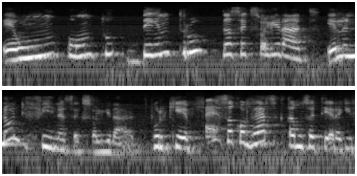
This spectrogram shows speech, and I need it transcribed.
é um ponto dentro da sexualidade. Ele não define a sexualidade. Porque essa conversa que estamos a ter aqui,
